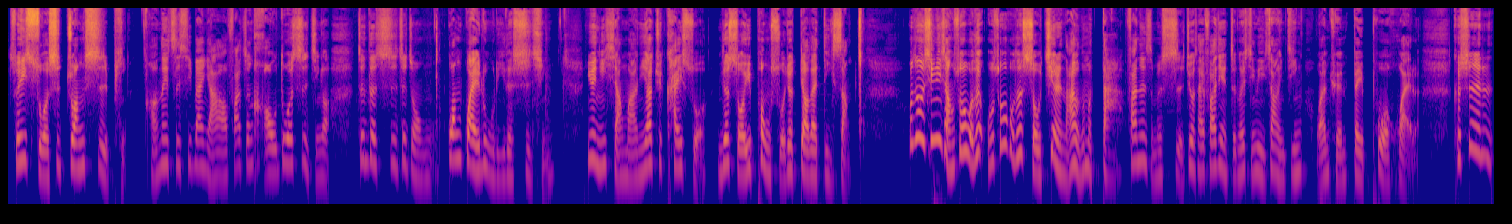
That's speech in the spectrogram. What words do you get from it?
所以锁是装饰品。好，那次西班牙哦，发生好多事情哦，真的是这种光怪陆离的事情。因为你想嘛，你要去开锁，你的手一碰锁就掉在地上。我说心里想说，我的我说我的手贱人哪有那么大？发生什么事？就才发现整个行李箱已经完全被破坏了。可是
